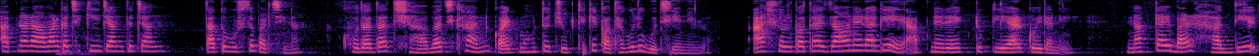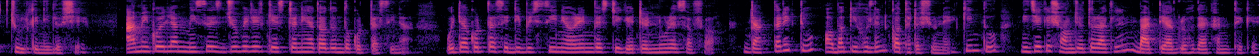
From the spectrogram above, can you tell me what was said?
আপনারা আমার কাছে কি জানতে চান, তা তো বুঝতে পারছি না। খোদাদাদ শাহবাজ খান কয়েক মুহূর্ত চুপ থেকে কথাগুলো গুছিয়ে নিল। আসল কথায় যাওয়ানের আগে আপনারা একটু ক্লিয়ার কইরা নেই। নাকটা এবার হাত দিয়ে চুলকে নিল সে। আমি কইলাম, মিসেস জুবিরির কেসটা নিয়ে তদন্ত করতাছি না। ওইটা করতেছে ডিবির সিনিয়র ইনভেস্টিগেটর নুরে সফা। ডাক্তার একটু অবাকি হলেন কথাটা শুনে, কিন্তু নিজেকে সংযত রাখলেন বাড়তি আগ্রহ দেখানো থেকে।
